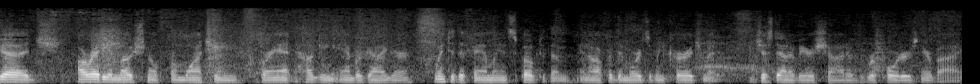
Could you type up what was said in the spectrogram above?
Judge, already emotional from watching Brant hugging Amber Guyger, went to the family and spoke to them and offered them words of encouragement, just out of earshot of the reporters nearby.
